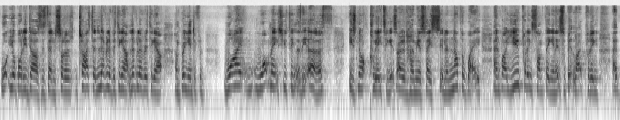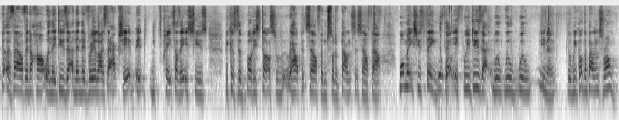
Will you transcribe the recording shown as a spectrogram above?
what your body does is then sort of tries to level everything out, level everything out, and bring in different why, what makes you think that the Earth is not creating its own homeostasis in another way? And by you putting something in, it's a bit like putting a, a valve in a heart when they do that, and then they've realised that actually it, it, creates other issues because the body starts to help itself and sort of balance itself out. What makes you think well, that if we do that, we'll, we'll, we'll, you know, that we got the balance wrong?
